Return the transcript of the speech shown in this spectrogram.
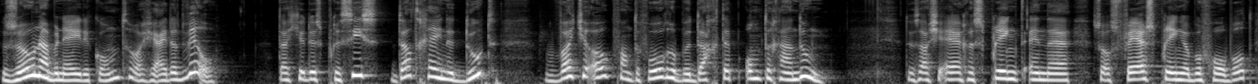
zo naar beneden komt zoals jij dat wil. Dat je dus precies datgene doet wat je ook van tevoren bedacht hebt om te gaan doen. Dus als je ergens springt en uh, zoals verspringen bijvoorbeeld,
